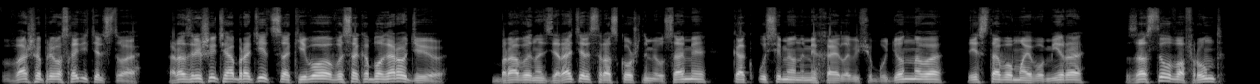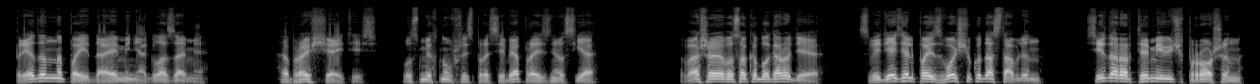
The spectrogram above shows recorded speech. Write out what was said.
«Ваше превосходительство, разрешите обратиться к его высокоблагородию!» Бравый надзиратель с роскошными усами, как у Семена Михайловича Буденного, из того моего мира, застыл во фрунт, преданно поедая меня глазами. «Обращайтесь», — усмехнувшись про себя, произнес я. «Ваше высокоблагородие, свидетель по извозчику доставлен. Сидор Артемьевич Прошин,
